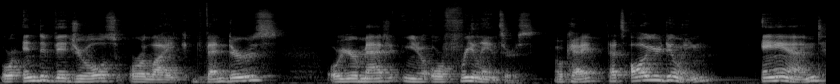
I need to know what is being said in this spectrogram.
or individuals or like vendors or your magic, you know, or freelancers. Okay? That's all you're doing. And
